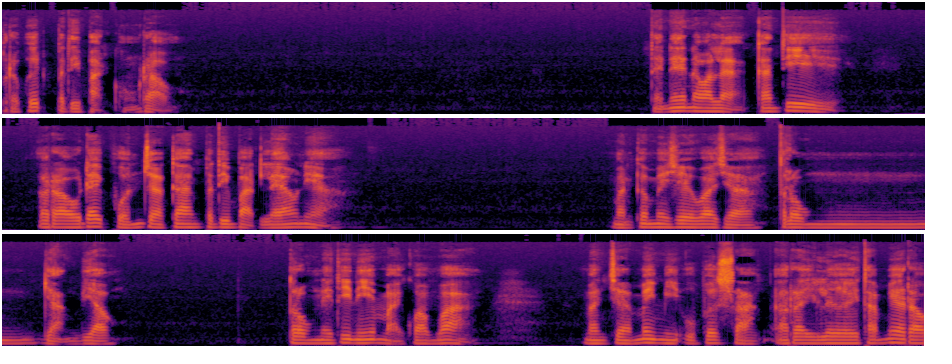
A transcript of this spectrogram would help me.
ประพฤติปฏิบัติของเรา แต่แน่นอนแหละ การที่เราได้ผลจากการปฏิบัติแล้วเนี่ย มันก็ไม่ใช่ว่าจะตรงอย่างเดียว ตรงในที่นี้หมายความว่า มันจะไม่มีอุปสรรคอะไรเลยทำให้เรา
